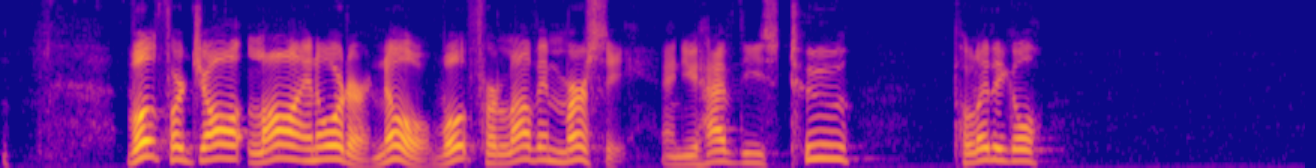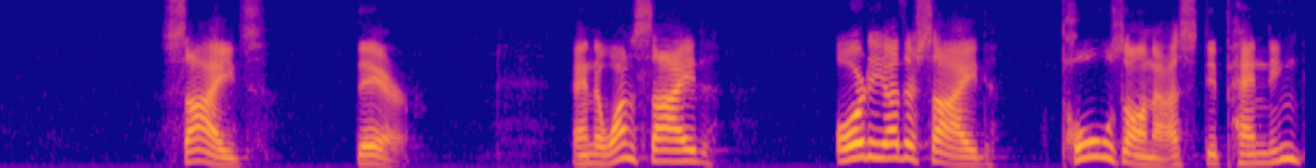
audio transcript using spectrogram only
Vote for law and order. No, vote for love and mercy. And you have these two political sides there. And the one side or the other side pulls on us depending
